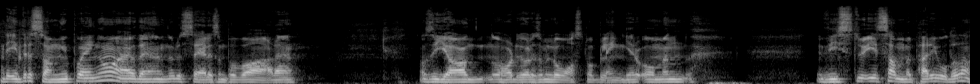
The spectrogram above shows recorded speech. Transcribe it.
det interessante poenget òg er jo det, når du ser liksom på hva er det Altså, ja, nå har du liksom låst opp lenger, og men hvis du i samme periode da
